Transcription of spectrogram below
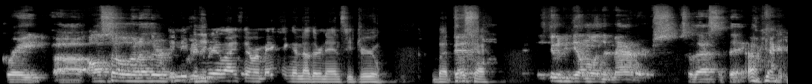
Great. Uh, also, another. Didn't even realize they were making another Nancy Drew, but okay is going to be the only one that matters. So that's the thing. Okay.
